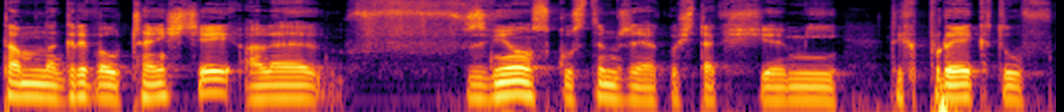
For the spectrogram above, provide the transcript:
tam nagrywał częściej, ale w związku z tym, że jakoś tak się mi tych projektów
